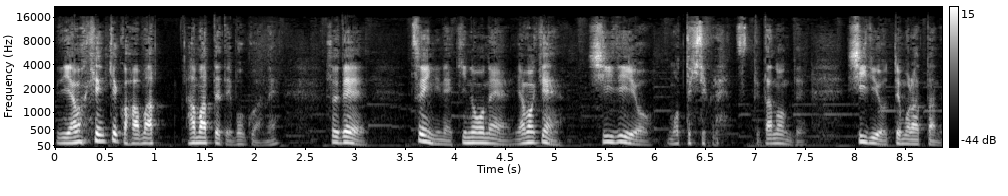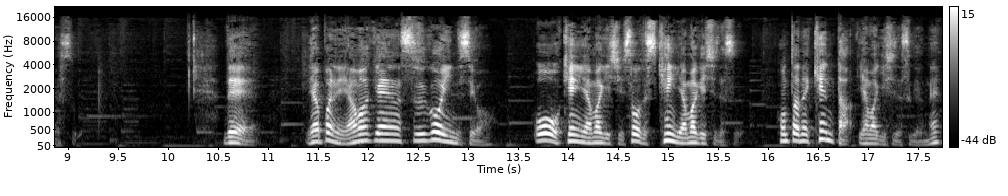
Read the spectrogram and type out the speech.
山県結構ハマ、ハマってて僕はね。それで、ついにね、昨日ね、山県 CD を持ってきてくれ、つって頼んで、CD を売ってもらったんです。で、やっぱりね、山県すごいんですよ。おお、県山岸。そうです、県山岸です。本当はね、健太山岸ですけどね。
